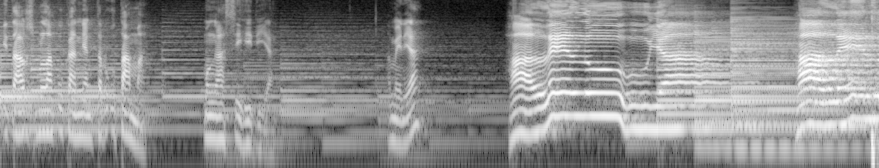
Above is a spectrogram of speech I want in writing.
kita harus melakukan yang terutama, mengasihi Dia. Amin ya. Haleluya. Haleluya.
